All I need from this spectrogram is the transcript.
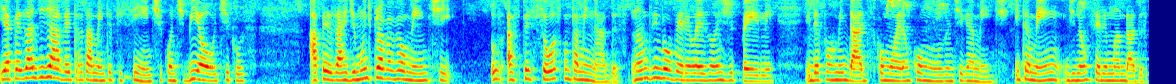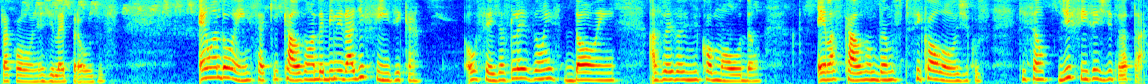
E apesar de já haver tratamento eficiente com antibióticos, apesar de muito provavelmente as pessoas contaminadas não desenvolverem lesões de pele e deformidades como eram comuns antigamente, e também de não serem mandadas para colônias de leprosos, é uma doença que causa uma debilidade física ou seja, as lesões doem, as lesões incomodam, elas causam danos psicológicos que são difíceis de tratar.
